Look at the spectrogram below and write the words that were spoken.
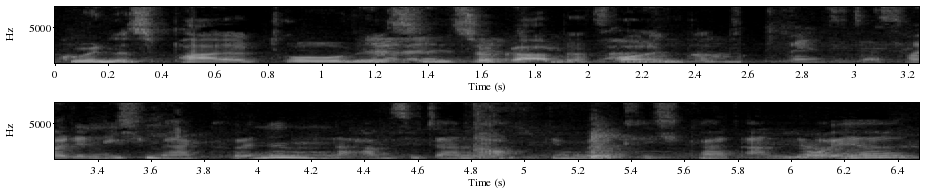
Gwyneth Paltrow, wir sind sogar befreundet. Wenn Sie das heute nicht mehr können, haben Sie dann auch die Möglichkeit, an neue,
